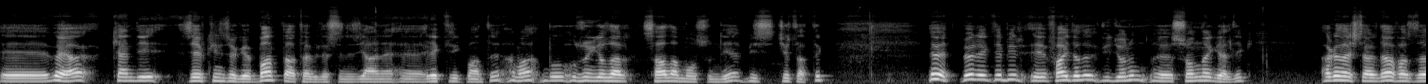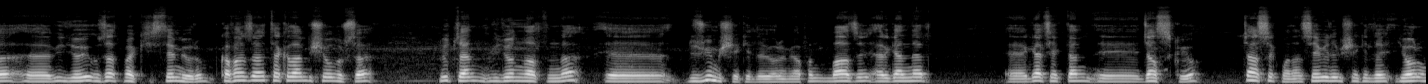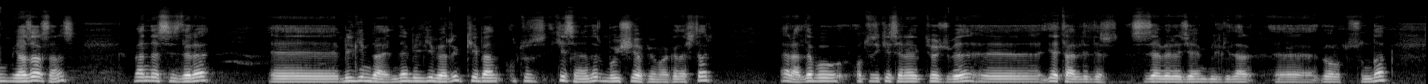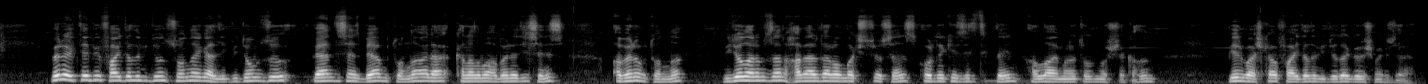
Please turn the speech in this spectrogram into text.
E, veya kendi zevkinize göre bant da atabilirsiniz. Yani e, elektrik bantı. Ama bu uzun yıllar sağlam olsun diye biz cırt attık. Evet. Böylelikle bir e, faydalı videonun e, sonuna geldik. Arkadaşlar daha fazla e, videoyu uzatmak istemiyorum. Kafanıza takılan bir şey olursa lütfen videonun altında düzgün bir şekilde yorum yapın. Bazı ergenler gerçekten can sıkıyor. Can sıkmadan seviyeli bir şekilde yorum yazarsanız ben de sizlere bilgim dahilinde bilgi veririm ki ben 32 senedir bu işi yapıyorum arkadaşlar. Herhalde bu 32 senelik tecrübe e, yeterlidir size vereceğim bilgiler e, doğrultusunda. Böylelikle bir faydalı videonun sonuna geldik. Videomuzu beğendiyseniz beğen butonuna, hala kanalıma abone değilseniz abone butonuna, videolarımızdan haberdar olmak istiyorsanız oradaki zili tıklayın. Allah'a emanet olun, hoşçakalın. Bir başka faydalı videoda görüşmek üzere.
